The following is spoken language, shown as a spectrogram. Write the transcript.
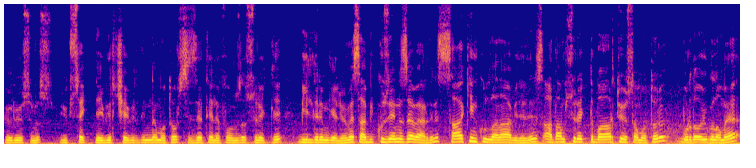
Görüyorsunuz. Yüksek devir çevirdiğinde motor size telefonunuza sürekli bildirim geliyor. Mesela bir kuzeninize verdiniz. Sakin kullan abi dediniz. Adam sürekli bağırtıyorsa motoru burada uygulamaya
